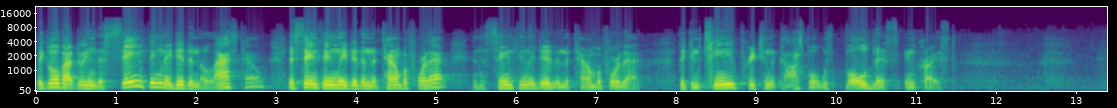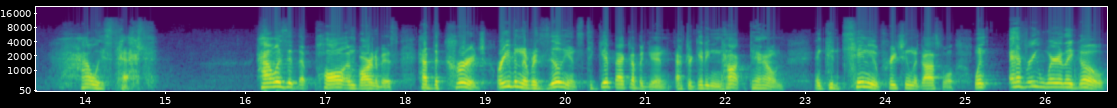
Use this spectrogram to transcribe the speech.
They go about doing the same thing they did in the last town, the same thing they did in the town before that, and the same thing they did in the town before that. They continue preaching the gospel with boldness in Christ. How is that? How is it that Paul and Barnabas have the courage or even the resilience to get back up again after getting knocked down and continue preaching the gospel when everywhere they go,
